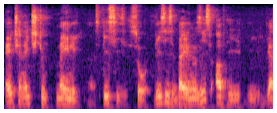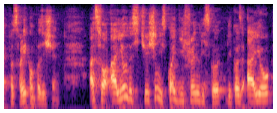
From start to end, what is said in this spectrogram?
H uh, and H2 mainly uh, species. So this is a diagnosis of the, the, the, atmospheric composition. As for Io, the situation is quite different because, because Io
